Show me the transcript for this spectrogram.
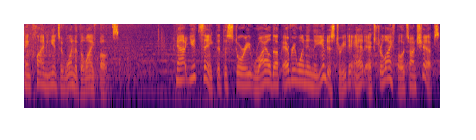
and climbing into one of the lifeboats. Now, you'd think that the story riled up everyone in the industry to add extra lifeboats on ships.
